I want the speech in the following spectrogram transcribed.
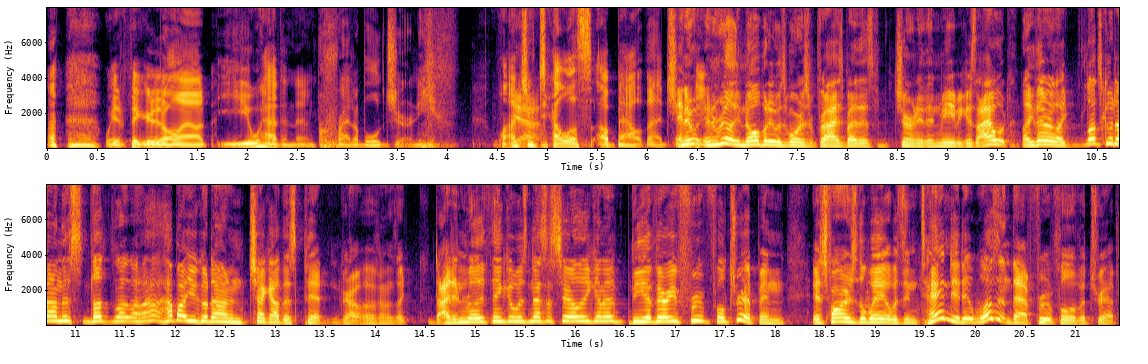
we had figured it all out. You had an incredible journey. Why don't you tell us about that And, journey? it, and really, nobody was more surprised by this journey than me because I would like they were like, "Let's go down this. Let, let- how about you go down and check out this pit, Grouthoof?" And I was like, I didn't really think it was necessarily going to be a very fruitful trip. And as far as the way it was intended, it wasn't that fruitful of a trip.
